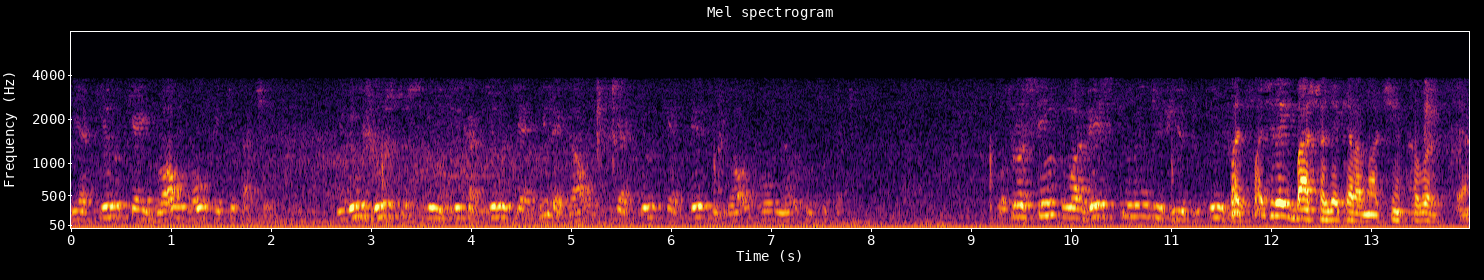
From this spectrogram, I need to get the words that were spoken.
e aquilo que é igual ou equitativo. E o injusto significa aquilo que é ilegal e aquilo que é desigual ou não equitativo. Outro assim, uma vez que o indivíduo. Injusto, pode, pode ler embaixo ali aquela notinha, por favor. É.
